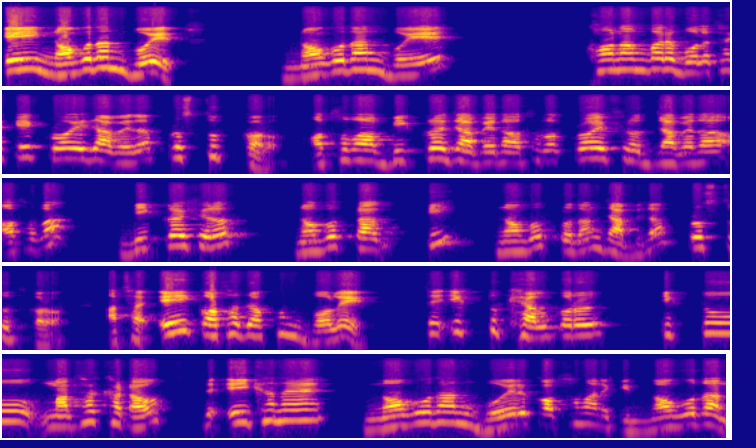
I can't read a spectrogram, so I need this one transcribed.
এই নগদান বইয়ের, নগদান বইয়ে খ নম্বরে বলে থাকে, ক্রয় জাবেদা প্রস্তুত করো। অথবা বিক্রয় জাবেদা, অথবা ক্রয় ফেরত জাবেদা, অথবা বিক্রয় ফেরত, নগদ প্রাপ্তি, নগদ প্রদান জাবেদা প্রস্তুত করো। আচ্ছা এই কথা যখন বলে, যে একটু খেয়াল করো, একটু মাথা খাটাও, যে এইখানে নগদান বইয়ের কথা মানে কি? নগদান,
